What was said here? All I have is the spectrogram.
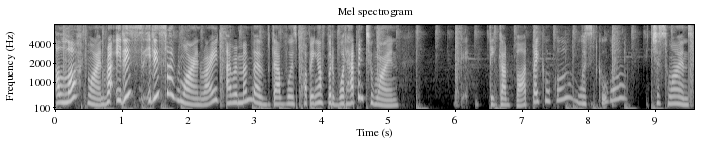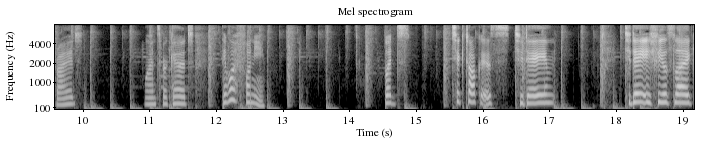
I loved Vine. Right? It is. It is like Vine, right? I remember that was popping off. But what happened to Vine? They got bought by Google. Was it Google? It's just Vines, right? Vines were good. They were funny. But TikTok is today. Today it feels like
